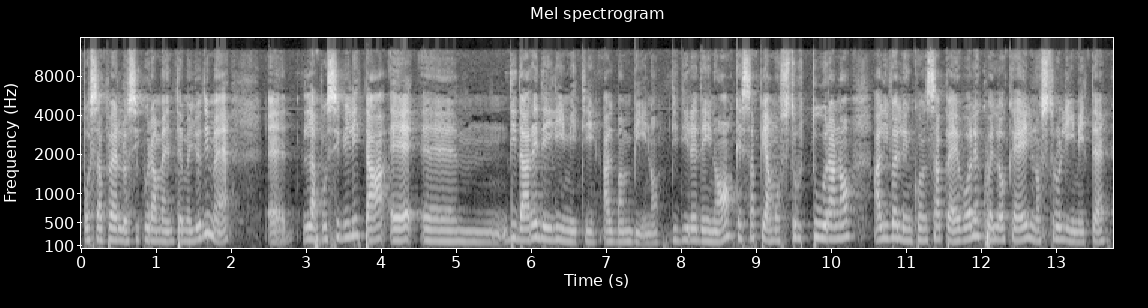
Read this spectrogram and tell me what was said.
può saperlo sicuramente meglio di me, eh, la possibilità è ehm, di dare dei limiti al bambino, di dire dei no che sappiamo strutturano a livello inconsapevole quello che è il nostro limite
